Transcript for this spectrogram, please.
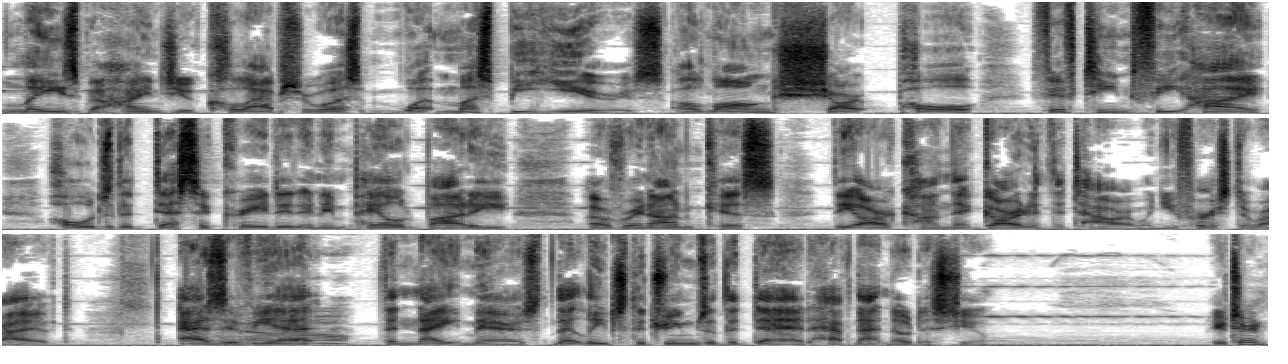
lays behind you, collapsed for what- must be years. A long, sharp pole, 15 feet high, holds the desecrated and impaled body of Renankis, the Archon that guarded the tower when you first arrived. As of yet, No. the nightmares that leads the dreams of the dead have not noticed you. Your turn.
